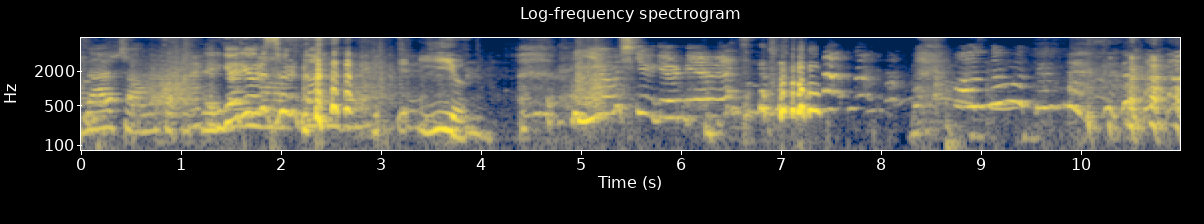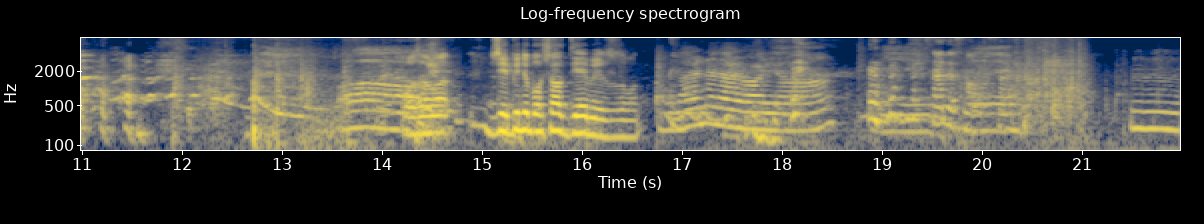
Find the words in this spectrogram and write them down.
Güzel çalma teknikleri görüyoruz burada. Yiyor. Yiyormuş gibi görünüyor evet. Ağzına mı atıyorsun? O zaman cebini boşalt diyemeyiz o zaman. Neler neler var ya. Sen de salla sen. Hmm.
